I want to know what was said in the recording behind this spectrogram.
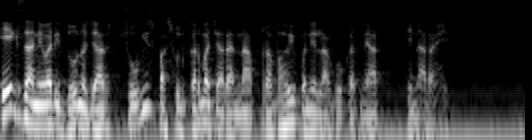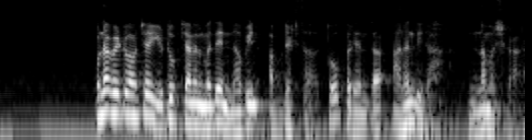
एक जानेवारी दोन हजार चोवीसपासून कर्मचाऱ्यांना प्रभावीपणे लागू करण्यात येणार आहे. पुन्हा भेटू आमच्या यूट्यूब चॅनलमध्ये नवीन अपडेट्ससह तोपर्यंत आनंदी राहा. नमस्कार.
